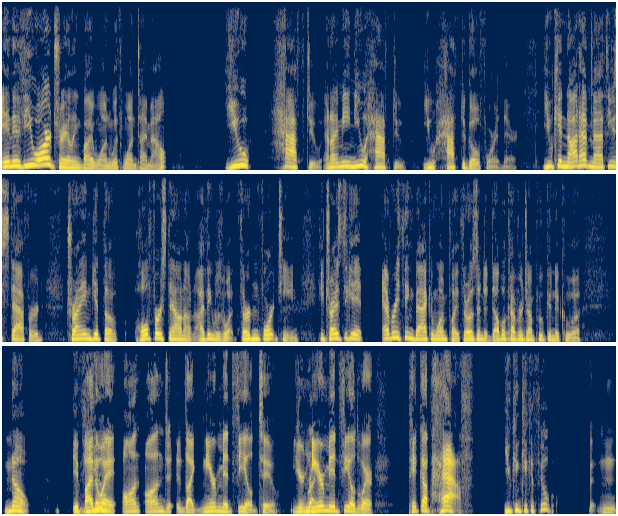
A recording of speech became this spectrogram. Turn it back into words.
And if you are trailing by one with one timeout, you have to, and I mean you have to, you have to go for it there. You cannot have Matthew Stafford try and get the whole first down on, I think it was what, third and 14. He tries to get everything back in one play, throws into double mm-hmm. coverage on Puka Nacua. No. If By the way, on on like near midfield too. You're Right. near midfield where pick up half. you can kick a field goal. But, mm,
